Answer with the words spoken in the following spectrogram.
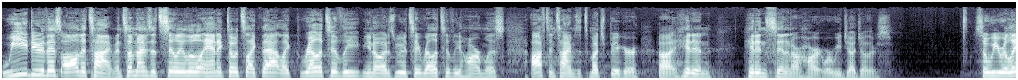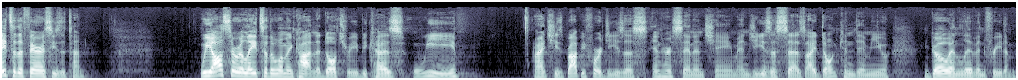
we do this all the time. And sometimes it's silly little anecdotes like that, like relatively, you know, as we would say, relatively harmless. Oftentimes it's much bigger, uh, hidden, hidden sin in our heart where we judge others. So we relate to the Pharisees a ton. We also relate to the woman caught in adultery because we, right, she's brought before Jesus in her sin and shame, and Jesus says, I don't condemn you. Go and live in freedom,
